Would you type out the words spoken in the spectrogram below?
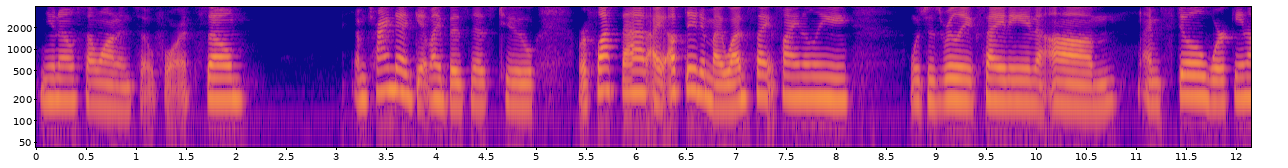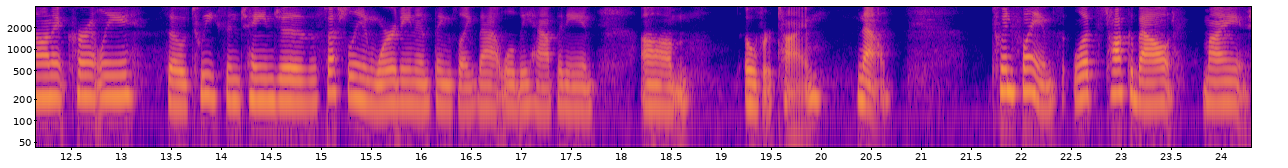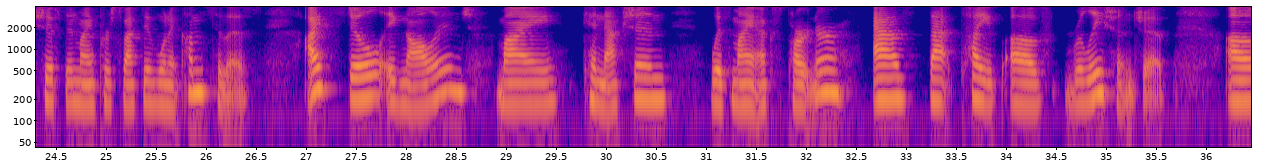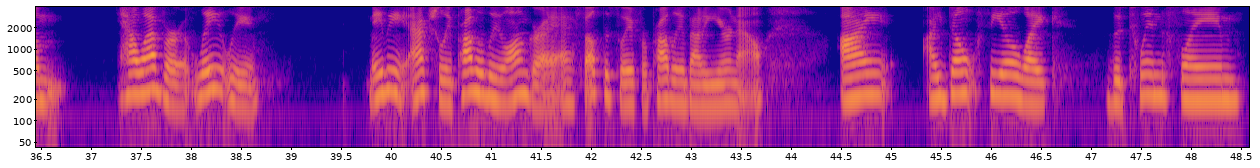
you know, so on and so forth. So, I'm trying to get my business to reflect that. I updated my website finally, which is really exciting. Um, I'm still working on it currently. So, tweaks and changes, especially in wording and things like that, will be happening um, over time. Now, twin flames, let's talk about my shift in my perspective when it comes to this. I still acknowledge my connection with my ex partner as that type of relationship. Um, however, lately, maybe actually probably longer. I, I felt this way for probably about a year now. I I don't feel like the twin flame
